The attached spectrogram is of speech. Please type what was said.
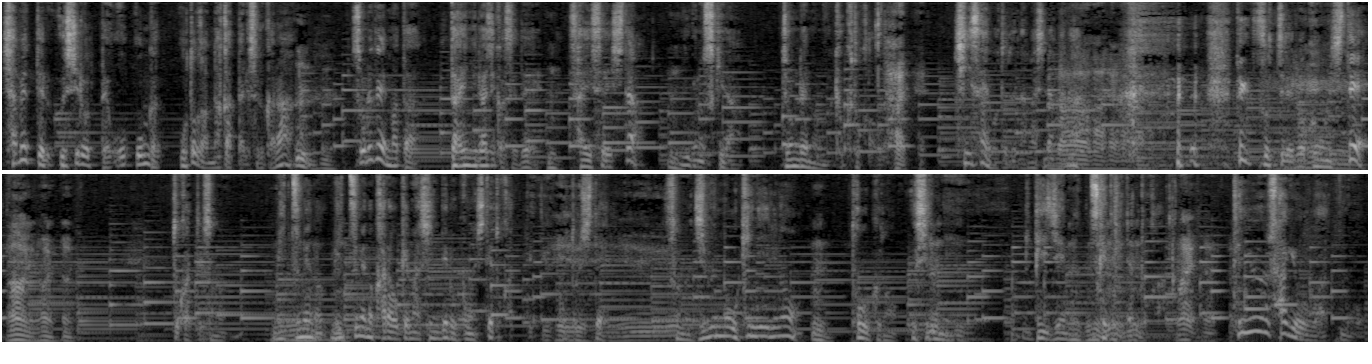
喋ってる後ろってお音楽、音がなかったりするから、うん。それでまた第二ラジカセでん再生したうん。僕の好きなジョン・レノンの曲とかをはい。小さい音で流しなあがら。で、そっちで録音して、はいはいはい。とかってその、三つ目の、三つ目のカラオケマシンで録音してとかっていうことをしてその自分のお気に入りのうん。トークの後ろに BGM つけてみたりとか。っていう作業はもう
